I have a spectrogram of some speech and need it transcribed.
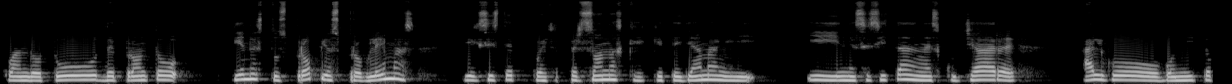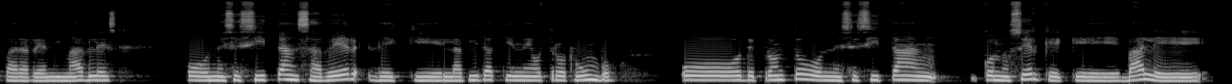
cuando tú de pronto tienes tus propios problemas y existe pues personas que, que te llaman y, y necesitan escuchar algo bonito para reanimarles o necesitan saber de que la vida tiene otro rumbo o de pronto necesitan conocer que, que vale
